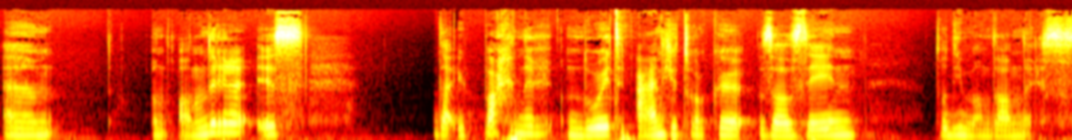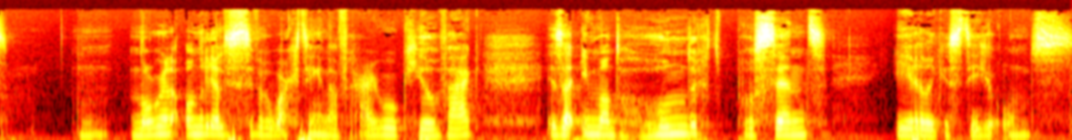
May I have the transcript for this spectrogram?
Een andere is dat je partner nooit aangetrokken zal zijn tot iemand anders. Nog een onrealistische verwachting, en dat vragen we ook heel vaak, is dat iemand 100% eerlijk is tegen ons.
